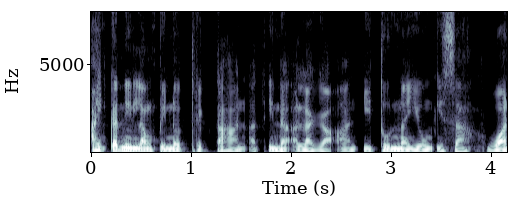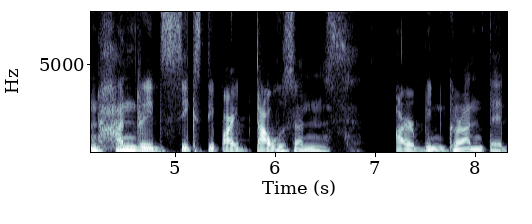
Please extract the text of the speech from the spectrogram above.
ay kanilang pinotriktahan at inaalagaan. Ito na yung isa. 165,000 are been granted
